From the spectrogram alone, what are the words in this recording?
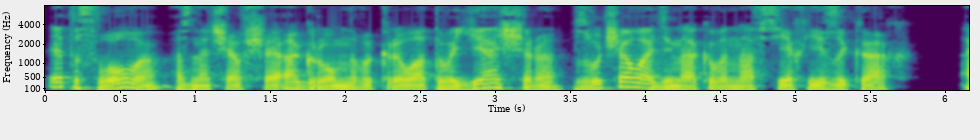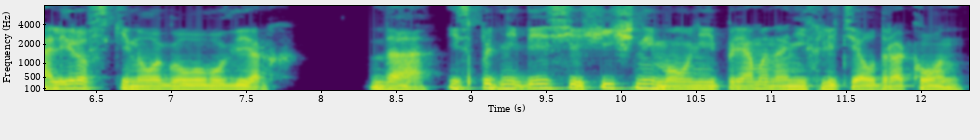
Это слово, означавшее огромного крылатого ящера, звучало одинаково на всех языках. Алира вскинула голову вверх. Да, из поднебесья хищной молнией прямо на них летел дракон,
